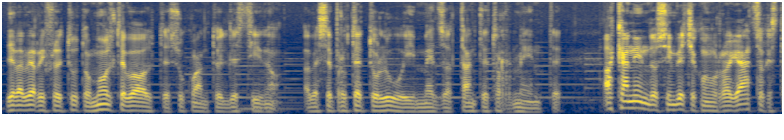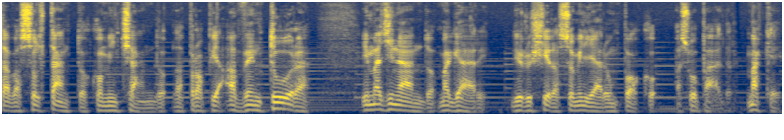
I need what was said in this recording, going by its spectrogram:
deve aver riflettuto molte volte su quanto il destino avesse protetto lui in mezzo a tante tormente, accanendosi invece con un ragazzo che stava soltanto cominciando la propria avventura, immaginando, magari, di riuscire a somigliare un poco a suo padre. Ma che?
